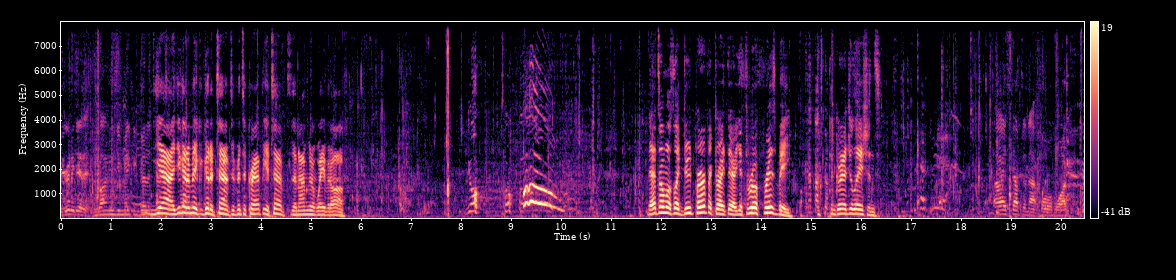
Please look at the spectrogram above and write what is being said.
You're gonna get it. As long as you make a good attempt. Yeah, you gotta make a good attempt. If it's a crappy attempt, then I'm gonna wave it off. That's almost like dude perfect right there. You threw a frisbee. Congratulations. I stepped in that pool of water. I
